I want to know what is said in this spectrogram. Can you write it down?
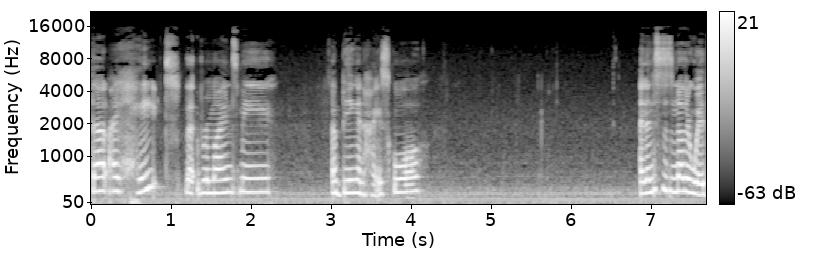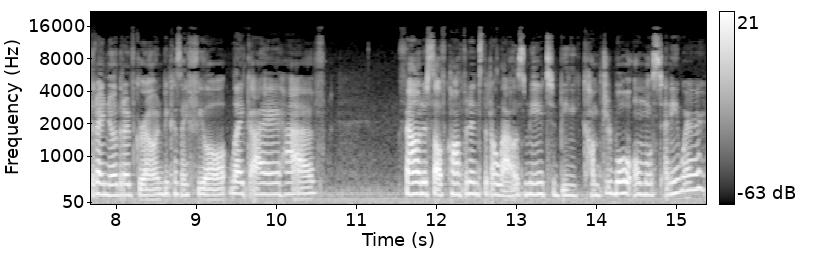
that I hate that reminds me of being in high school. And then this is another way that I know that I've grown because I feel like I have found a self confidence that allows me to be comfortable almost anywhere.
